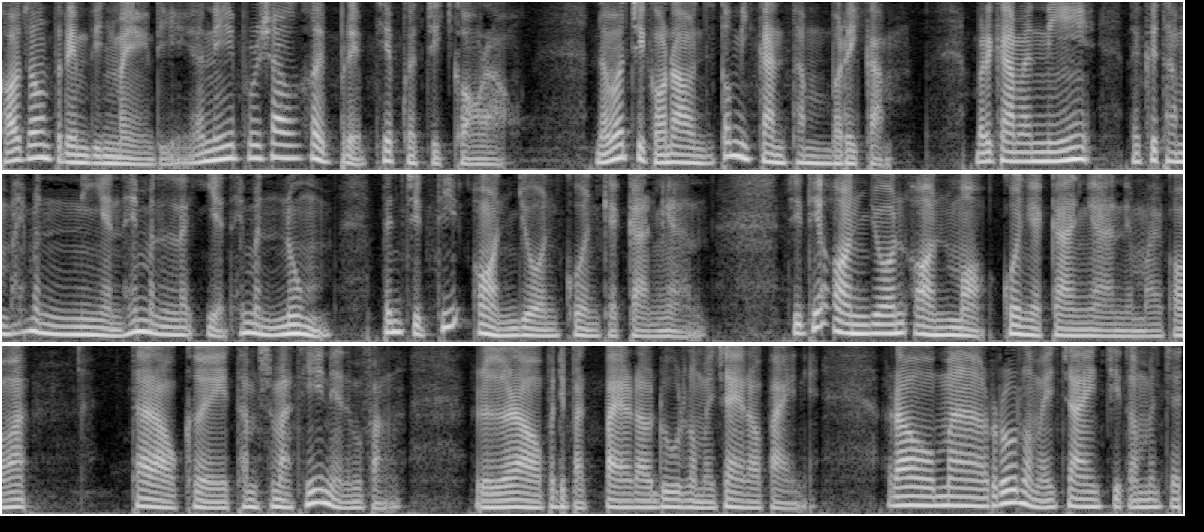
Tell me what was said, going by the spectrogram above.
เขาต้องเตรียมดินมาอย่างดี อันนี้พระเจ้าก็เคยเปรียบเทียบกับจิตของเรานะว่าจิตของเราจะต้องมีการทำบริกรรม บริกรรมอันนี้นะคือทำให้มันเนียนให้มันละเอียดให้มันนุ่ม เป็นจิตที่อ่อนโยนควรแก่การงาน จิตที่อ่อนโยนอ่อนเหมาะควรกับการงานเนี่ยหมายความว่า ถ้าเราเคยทำสมาธิเนี่ยท่านผู้ฟัง หรือเราปฏิบัติไปเราดูลมหายใจเราไปเนี่ยเรามารู้ลมหายใจจิตเรามันจะ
